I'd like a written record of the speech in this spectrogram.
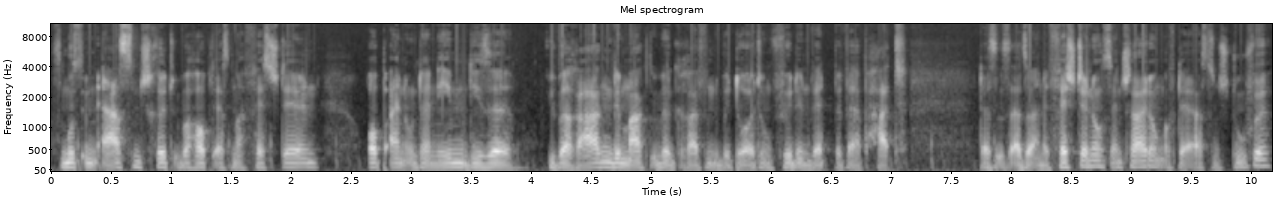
Es muss im ersten Schritt überhaupt erstmal feststellen, ob ein Unternehmen diese überragende marktübergreifende Bedeutung für den Wettbewerb hat. Das ist also eine Feststellungsentscheidung auf der ersten Stufe.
